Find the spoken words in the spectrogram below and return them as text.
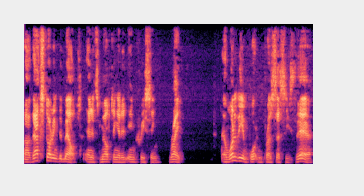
Uh, that's starting to melt, and it's melting at an increasing rate. And one of the important processes there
